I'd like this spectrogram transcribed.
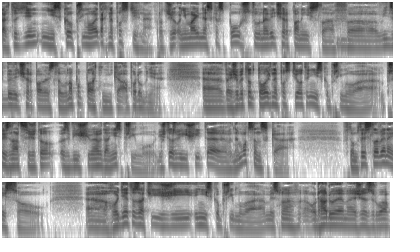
tak to ti nízkopříjmové tak nepostihne, protože oni mají dneska spoustu nevyčerpaných slev, hmm. víc by vyčerpali slevu na poplatníka a podobně. Eh, takže by to tolik nepostihlo ty nízkopříjmové. Přiznat si, že to zvýšíme v daní z příjmu. Když to zvýšíte v nemocenské, v tom ty slevy nejsou. Eh, hodně to zatíží i nízkopříjmové. My jsme odhadujeme, že zhruba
